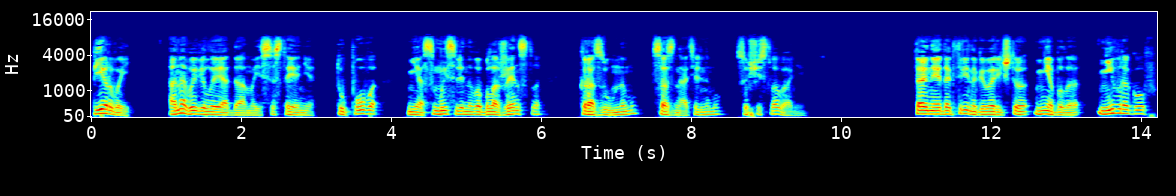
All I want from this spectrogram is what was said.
первой, она вывела и Адама из состояния тупого, неосмысленного блаженства к разумному, сознательному существованию. Тайная доктрина говорит, что не было ни врагов,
